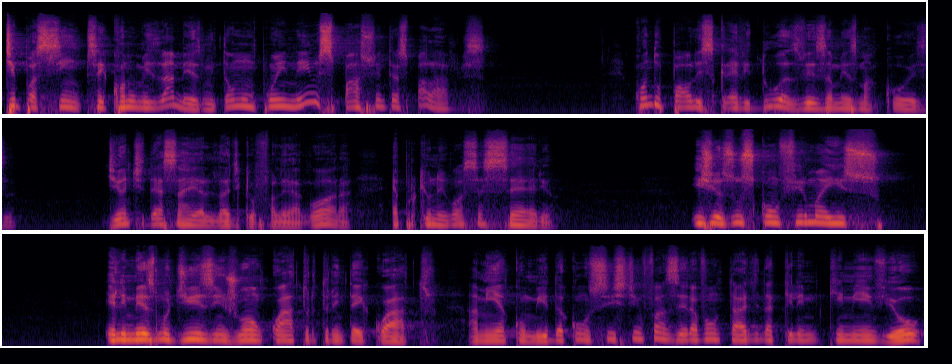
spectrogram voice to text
Tipo assim, você economizar mesmo. Então não põe nem o espaço entre as palavras. Quando Paulo escreve duas vezes a mesma coisa, diante dessa realidade que eu falei agora, é porque o negócio é sério. E Jesus confirma isso. Ele mesmo diz em João 4,34: A minha comida consiste em fazer a vontade daquele que me enviou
